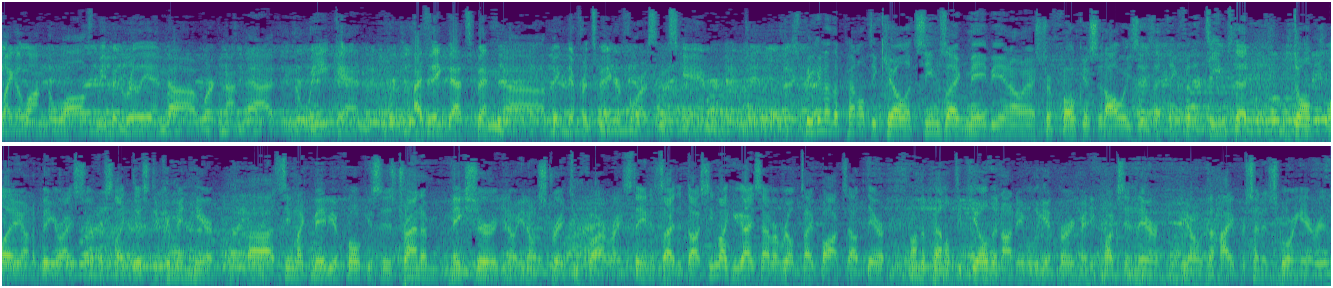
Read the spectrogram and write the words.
like along the walls. We've been really in, working on that in the week week, and I think that's been uh, a big difference maker for us in this game. Speaking of the penalty kill, it seems like maybe you know an extra focus. It always is, I think, for the teams that don't play on a bigger ice surface like this to come in here. Uh, seem like maybe a focus is trying to make sure you know you don't stray too far, right? Staying inside the dock. Seem like you guys have a real tight box out there on the penalty kill. They're not able to get very many pucks in there. You know, the high percentage scoring areas.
